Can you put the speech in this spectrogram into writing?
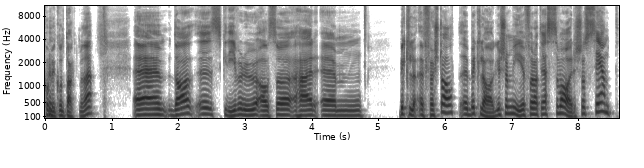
kom i kontakt med deg. Da skriver du altså her um, først av alt, beklager så mye for at jeg svarer så sent.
